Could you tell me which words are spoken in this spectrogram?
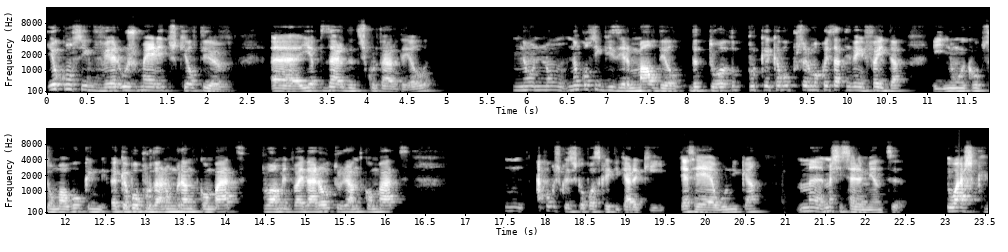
eu consigo ver os méritos que ele teve. Uh, e apesar de discordar dele, não, não, não consigo dizer mal dele de todo, porque acabou por ser uma coisa até bem feita e não acabou por ser um mau booking, acabou por dar um grande combate, provavelmente vai dar outro grande combate. Hum, há poucas coisas que eu posso criticar aqui, essa é a única, mas, mas sinceramente eu acho que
